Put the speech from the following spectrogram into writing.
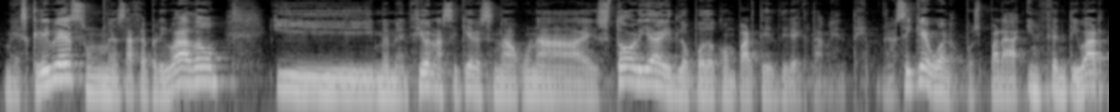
Me escribes un mensaje privado y me mencionas si quieres en alguna historia y lo puedo compartir directamente. Así que bueno, pues para incentivar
